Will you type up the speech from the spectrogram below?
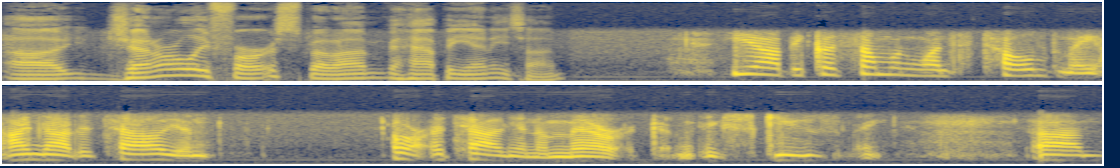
Uh, generally first, but I'm happy anytime. Yeah, because someone once told me I'm not Italian or Italian American, excuse me, um,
